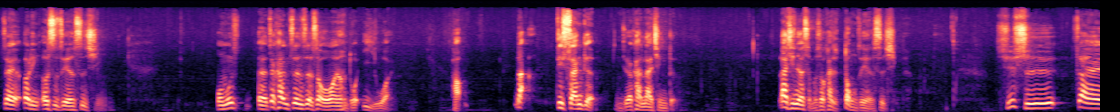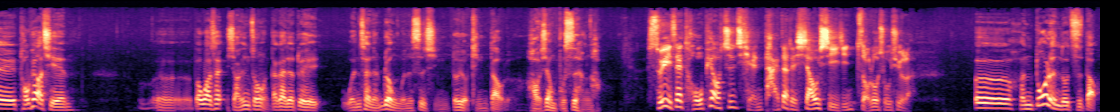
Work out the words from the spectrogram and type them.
在二零二四这件事情，我们呃在看政治的时候，往往有很多意外。好，那第三个你就要看赖清德。赖清德什么时候开始动这件事情的？其实，在投票前，呃，包括在小英总统大概都对文灿的论文的事情都有听到了，好像不是很好。所以在投票之前，台大的消息已经走漏出去了。呃，很多人都知道，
